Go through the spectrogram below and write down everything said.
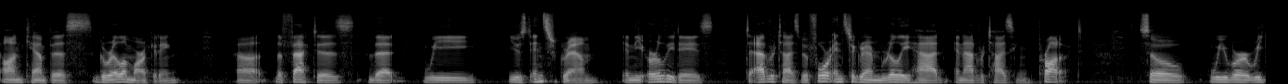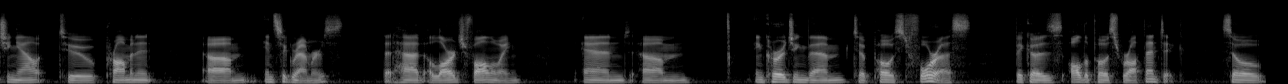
on-campus guerrilla marketing, uh, the fact is that we used Instagram in the early days to advertise before Instagram really had an advertising product. So we were reaching out to prominent um, Instagrammers that had a large following and um, encouraging them to post for us because all the posts were authentic. So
